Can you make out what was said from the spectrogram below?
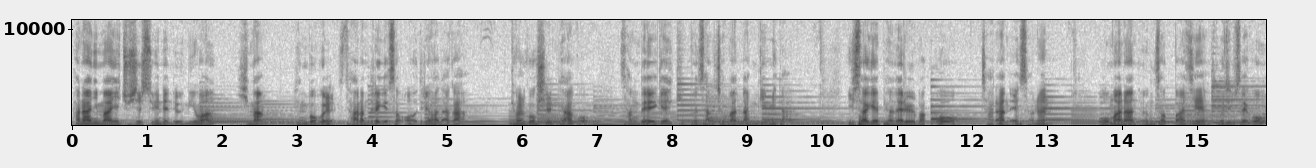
하나님만이 주실 수 있는 의미와 희망, 행복을 사람들에게서 얻으려 하다가 결국 실패하고 상대에게 깊은 상처만 남깁니다. 이삭의 편애를 받고 자란 에서는 오만한 응석 바지에 고집세고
